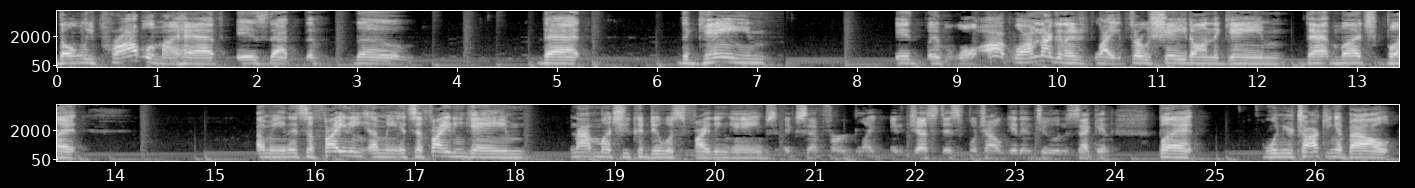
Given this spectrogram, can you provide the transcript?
The only problem I have is that the the that the game it, it well I, well I'm not gonna like throw shade on the game that much, but I mean it's a fighting. I mean it's a fighting game. Not much you could do with fighting games except for like Injustice, which I'll get into in a second. But when you're talking about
